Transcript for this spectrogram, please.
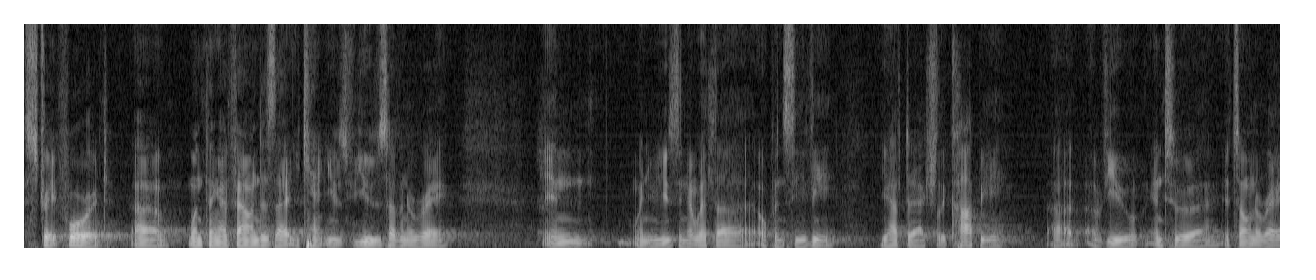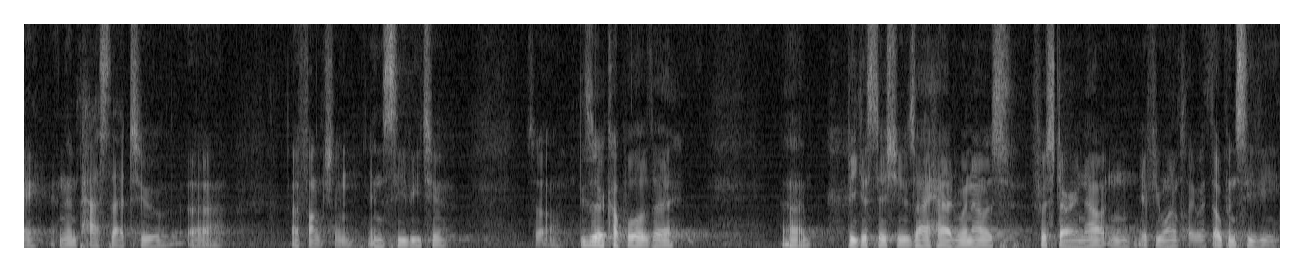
straightforward. Uh, one thing I found is that you can't use views of an array in, when you're using it with uh, OpenCV. You have to actually copy uh, a view into a, its own array and then pass that to uh, a function in CV2. So these are a couple of the uh, biggest issues I had when I was first starting out, and if you want to play with OpenCV,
